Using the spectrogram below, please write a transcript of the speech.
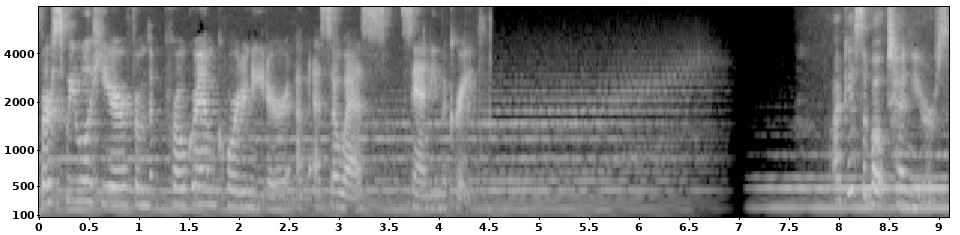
First, we will hear from the program coordinator of SOS, Sandy McCrate. I guess about 10 years.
